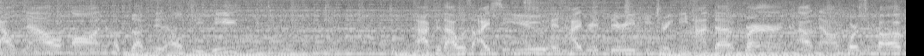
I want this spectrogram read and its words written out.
out now on Abducted LTD. After that was ICU and Hybrid Theory featuring Nihanda. Burn out now on Korsakov.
